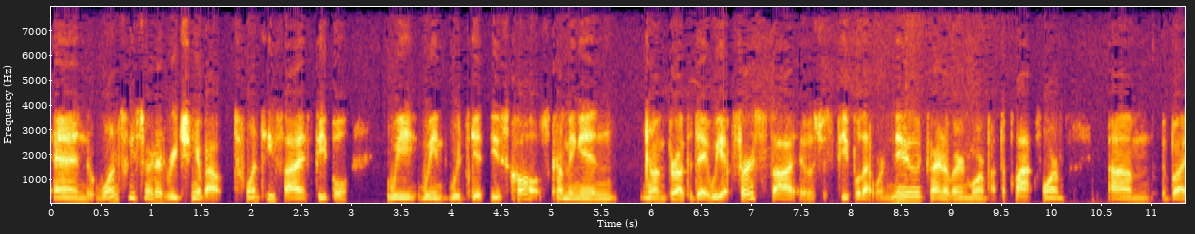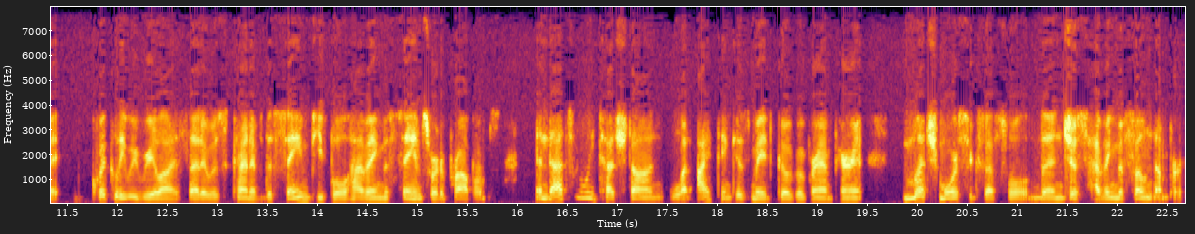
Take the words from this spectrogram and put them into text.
And once we started reaching about 25 people, we, we would get these calls coming in um, throughout the day. We at first thought it was just people that were new, trying to learn more about the platform. Um, but quickly we realized that it was kind of the same people having the same sort of problems. And that's when we touched on what I think has made GoGo Grandparent much more successful than just having the phone number.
